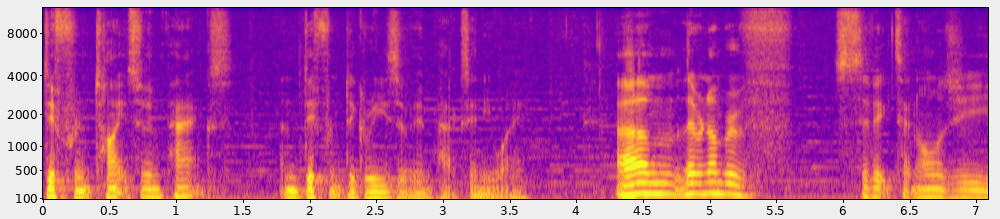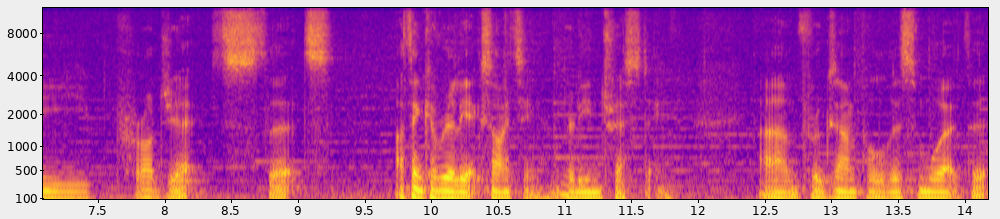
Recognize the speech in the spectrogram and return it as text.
different types of impacts and different degrees of impacts anyway. Um, there are a number of civic technology projects that I think are really exciting, really interesting. Um, for example, there's some work that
